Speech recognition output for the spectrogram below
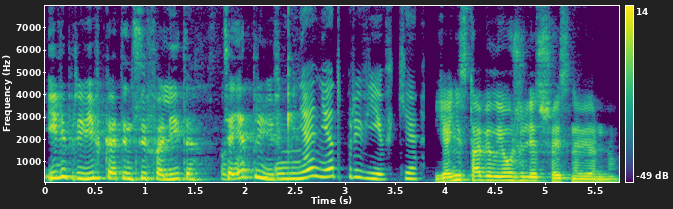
Или прививка от энцефалита. У тебя нет прививки? У меня нет прививки. Я не ставил ее уже лет шесть, наверное.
